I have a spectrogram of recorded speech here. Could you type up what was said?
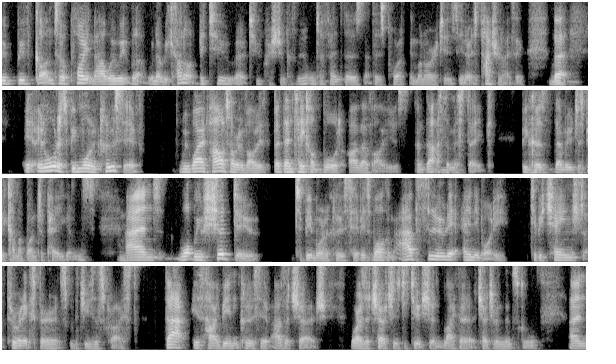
we've, we've gotten to a point now where we you know we cannot be too uh, too Christian because we don't want to offend those those poor ethnic minorities. You know, it's patronizing. Mm-hmm. But in, in, order to be more inclusive, we wipe out our own values, but then take on board other values, and that's mm-hmm. a mistake because then we've just become a bunch of pagans. Mm-hmm. And what we should do to be more inclusive is welcome absolutely anybody to be changed through an experience with Jesus Christ. That is how we be inclusive as a church or as a church institution like a Church of England school. And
